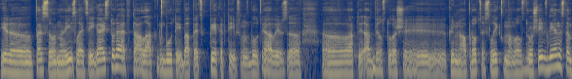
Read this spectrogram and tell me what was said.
ir persona īslaicīgi aizturēta, tālāk, nu, būtībā pēc piekritības mums būtu jāvirza atbilstoši krimināla procesa likumam, valsts drošības dienestam.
